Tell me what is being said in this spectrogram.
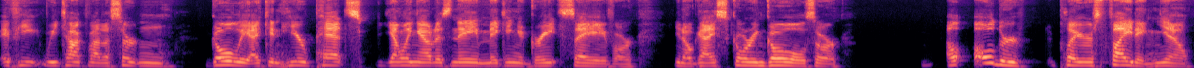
if he we talk about a certain goalie, I can hear Pat yelling out his name, making a great save, or you know, guys scoring goals, or older players fighting. You know,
